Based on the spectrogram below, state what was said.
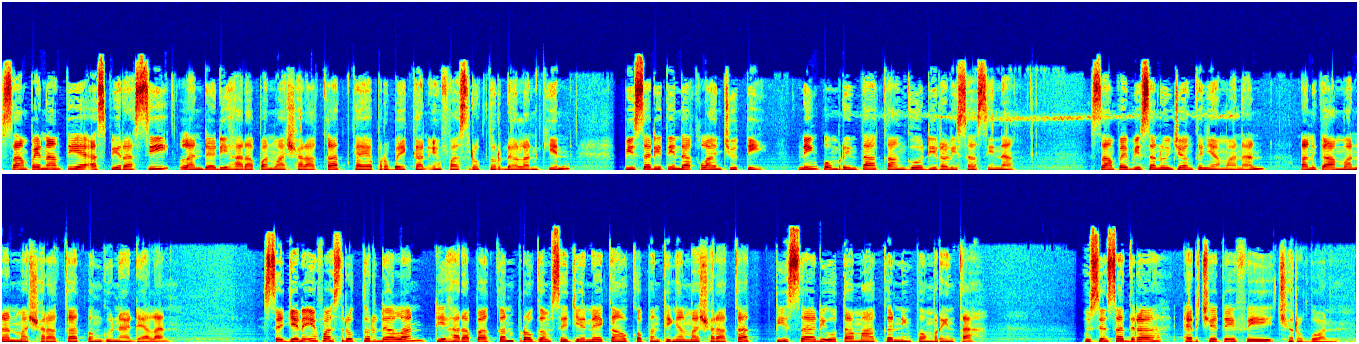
Sampai nanti aspirasi landa di harapan masyarakat kayak perbaikan infrastruktur dalan kin bisa ditindaklanjuti ning pemerintah kanggo direalisasi nang sampai bisa nunjang kenyamanan dan keamanan masyarakat pengguna jalan. Sejene infrastruktur jalan diharapkan program sejene kanggo kepentingan masyarakat bisa diutamakan ning pemerintah. Husen Sadra, RCTV, Cirebon.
